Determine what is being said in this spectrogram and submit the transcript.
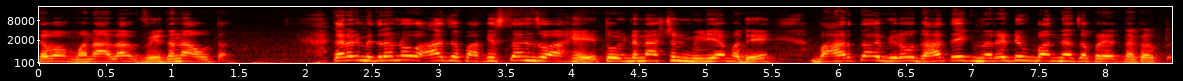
तेव्हा मनाला वेदना होतात. कारण मित्रांनो आज पाकिस्तान जो आहे तो इंटरनॅशनल मीडियामध्ये भारताविरोधात एक नरेटिव्ह बांधण्याचा प्रयत्न करतो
